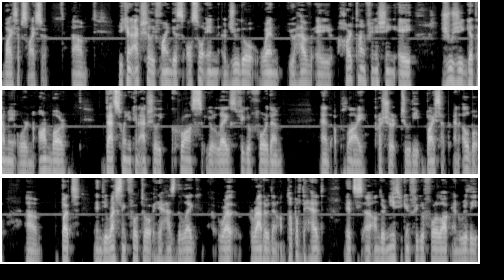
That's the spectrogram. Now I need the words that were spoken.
bicep slicer. Um, you can actually find this also in judo when you have a hard time finishing a juji gatame or an armbar. That's when you can actually cross your legs, figure four them, and apply pressure to the bicep and elbow. Um, but in the wrestling photo, he has the leg rather than on top of the head. It's uh, underneath. You can figure four lock and really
